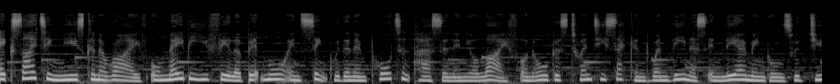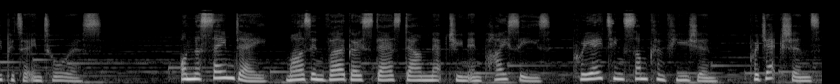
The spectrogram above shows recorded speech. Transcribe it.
Exciting news can arrive, or maybe you feel a bit more in sync with an important person in your life on August 22nd when Venus in Leo mingles with Jupiter in Taurus. On the same day, Mars in Virgo stares down Neptune in Pisces, creating some confusion, projections,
